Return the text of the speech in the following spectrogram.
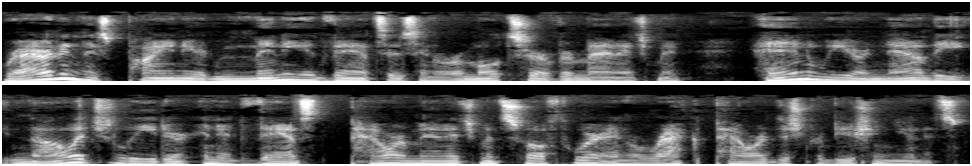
Raritan has pioneered many advances in remote server management, and we are now the acknowledged leader in advanced power management software and rack power distribution units.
